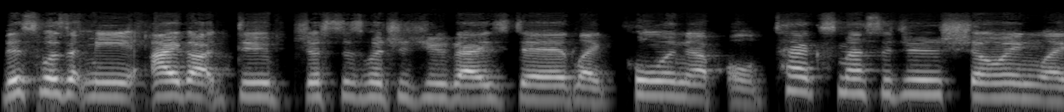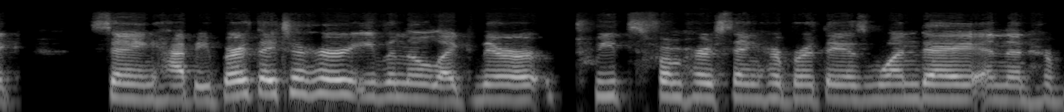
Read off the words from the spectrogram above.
this wasn't me. I got duped just as much as you guys did, like pulling up old text messages, showing like saying happy birthday to her, even though like there are tweets from her saying her birthday is one day and then her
